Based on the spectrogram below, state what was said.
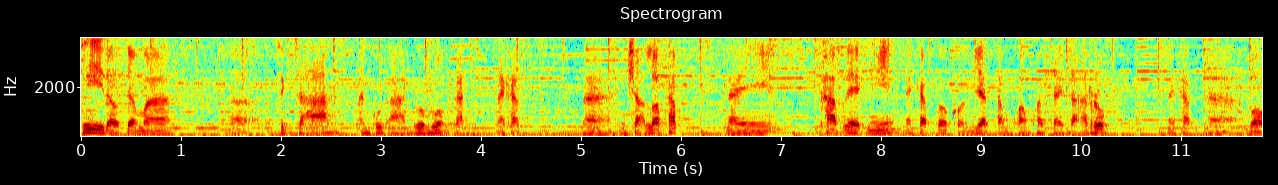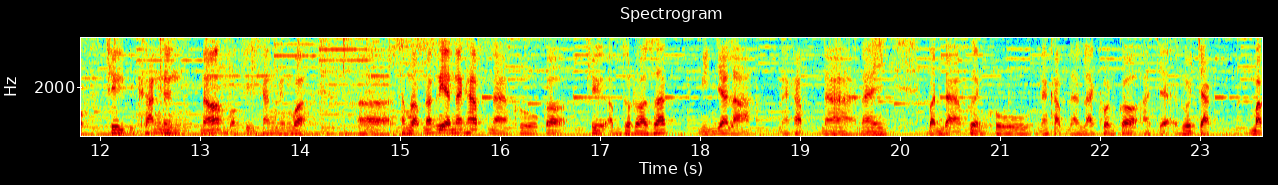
ที่เราจะมาศึกษาอันกุรอานร่วมๆกันนะครับนะอินชาอัลลอฮ์ครับในคาบแรกนี้นะครับ ก็ขออนุญาตทำความเข้าใจตะอารุฟนะครับนะบอกชื่ออีกครั้งหนึ่งเนาะบอกชื่ออีกครั้งหนึ่งว่า สำหรับนักเรียนนะครับนะครูก็ชื่ออับดุลรอซักหมินยะลานะครับนะในบรรดาเพื่อนครูนะครับหลายๆ คนก็อาจจะรู้จักมา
